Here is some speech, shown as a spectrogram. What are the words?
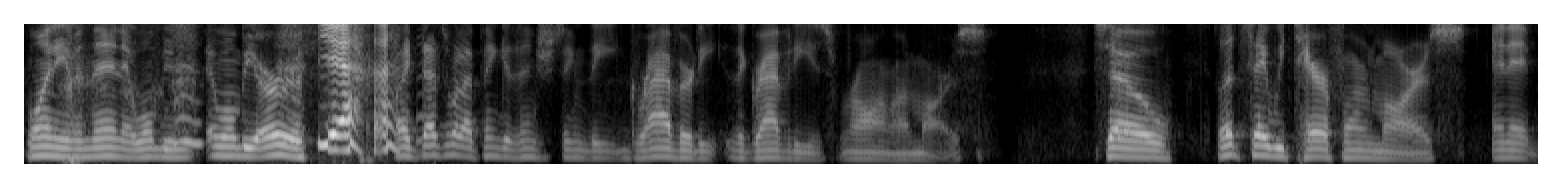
one even then it won't be it won't be Earth. Yeah, like that's what I think is interesting. The gravity, the gravity's wrong on Mars. So let's say we terraform Mars, and it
